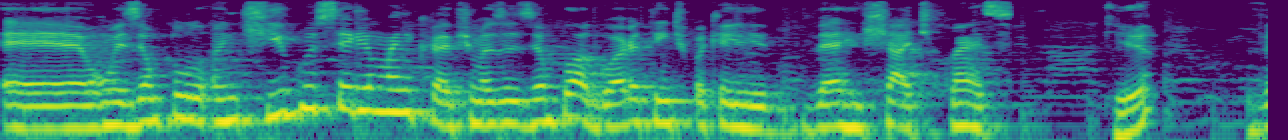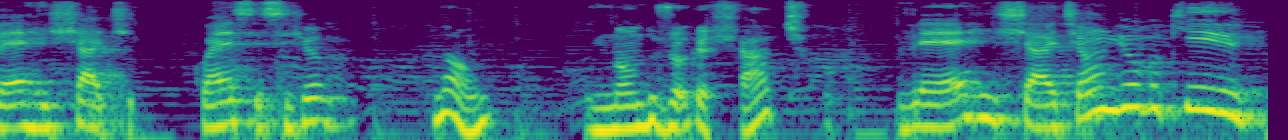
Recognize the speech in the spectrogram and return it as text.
É, um exemplo antigo seria Minecraft, mas o exemplo agora tem tipo aquele VR Chat, conhece? Quê? VR Chat, conhece esse jogo? Não. O nome do jogo é chat? VR Chat é um jogo que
